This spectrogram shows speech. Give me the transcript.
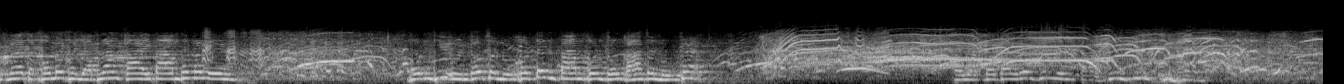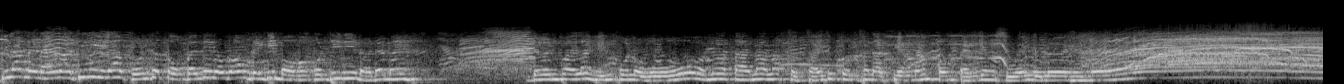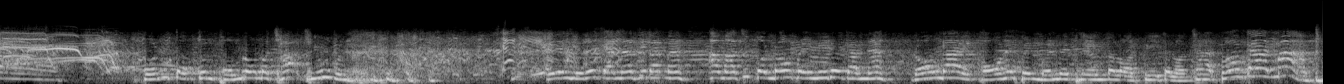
กนะ แต่เขาไม่ขยับร่างกายตามเท่านั้นเอง คนที่อื่นเขาสนุกเขาเต้นตามคนสงขาสนุกแค่ขยับเบาๆเรื่องที่ลืมตาที่ที่ที่รักไหนๆมาที่นี่แล้วฝนก็ตกแบบนี้เราร้องเพลงที่เหมาะกับคนที่นี่หน่อยได้ไหมเดินไปแล้วเห็นคนโอ้โหหน้าตาน่ารักสดใสทุกคนขนาดเปียกน้ำผมแปมยังสวยอยู่เลยเห็นไหม ฝนตกจนผมลงมาชะคิ้วหมดเรายังอยู่ด้วยกันนะที่รักนะ เอามาทุกคนร้องเพลงนี้ด้วยกันนะ ร้องได้ขอให้เป็นเหมือนในเพลงตลอดปีตลอดชาติพร้อมกันมามี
